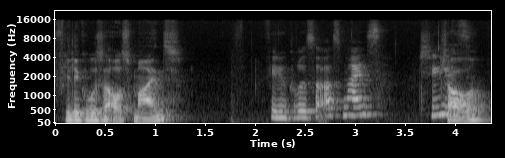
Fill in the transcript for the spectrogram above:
Viele Grüße aus Mainz. Viele Grüße aus Mainz. Tschüss. Ciao.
